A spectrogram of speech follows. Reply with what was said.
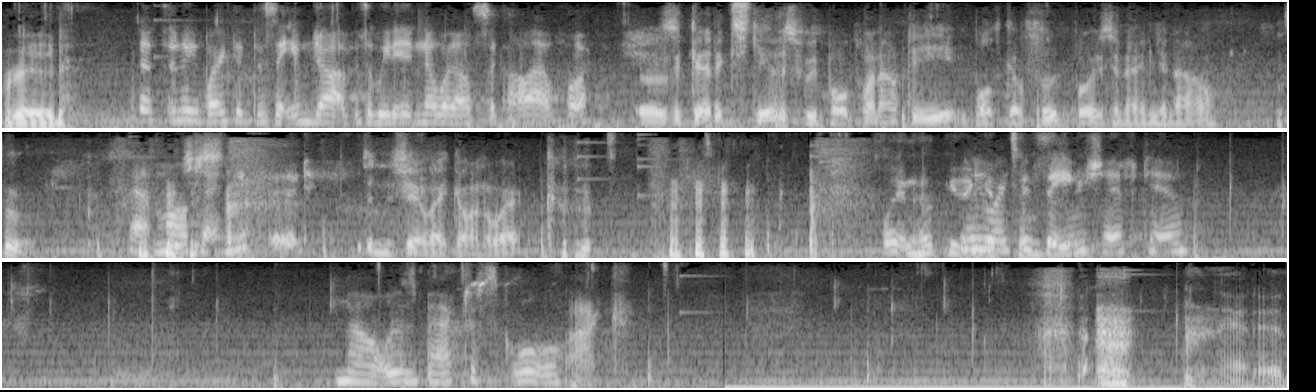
Rude. That's when we worked at the same job, so we didn't know what else to call out for. It was a good excuse. We both went out to eat and both got food poisoning, you know? That mall Chinese food. Didn't feel like going to work. Waiting hooky to We get worked some the same booty. shift too. No, it was back to school. Fuck. yeah, dude.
